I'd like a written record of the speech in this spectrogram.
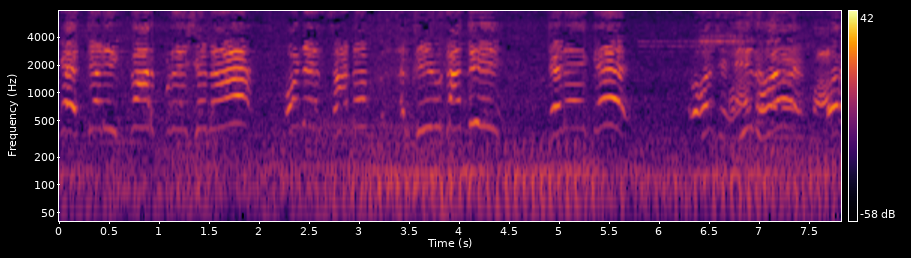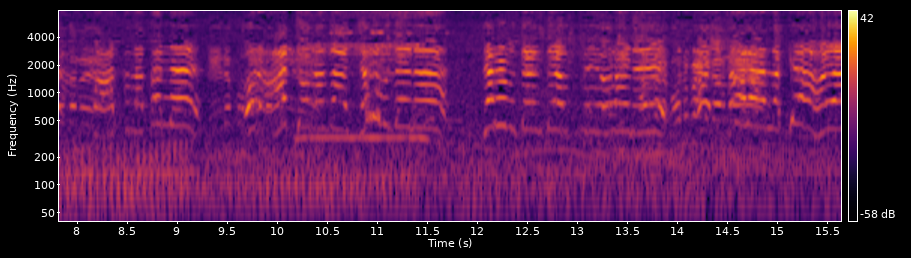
ਕਿ ਜਿਹੜੀ ਕਾਰਪੋਰੇਸ਼ਨ ਹੈ ਉਹਨੇ ਸਾਨੂੰ ਰਾਜੀਵ ਗਾਂਧੀ ਜਿਹੜੇ ਕਿ ਉਹ ਸ਼ਹੀਦ ਹੋਏ ਭਾਰਤ ਰਤਨ ਨੇ। ਔਰ ਅੱਜ ਉਹਨਾਂ ਦਾ ਜਨਮ ਦਿਨ ਹੈ ਜਨਮ ਦਿਨ ਦੇ ਉੱਤੇ ਉਹਨਾਂ ਨੇ। ਨਾਰਾ ਲੱਗਿਆ ਹੋਇਆ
